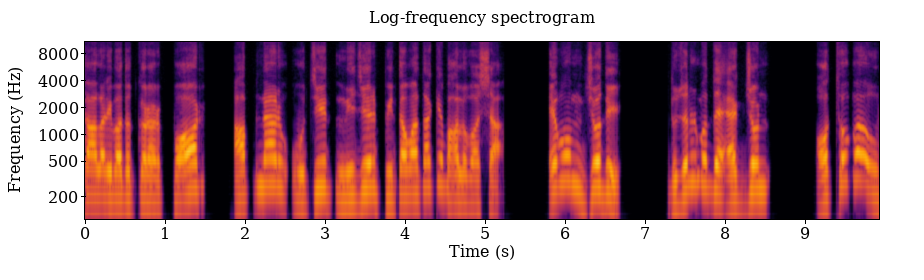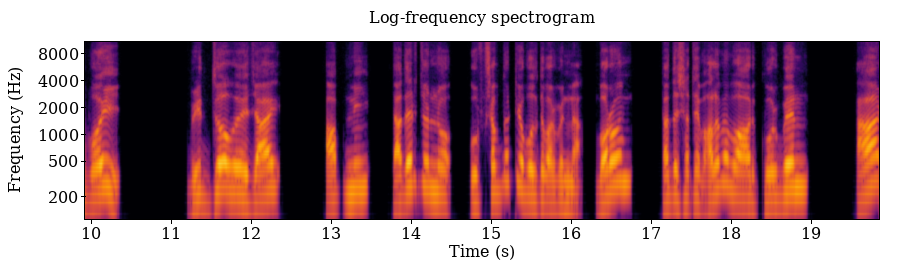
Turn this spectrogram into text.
তাআলার ইবাদত করার পর আপনার উচিত নিজের পিতামাতাকে ভালোবাসা এবং যদি দুজনের মধ্যে একজন অথবা উভয়ই বৃদ্ধ হয়ে যায়, আপনি তাদের জন্য উপশব্দটিও বলতে পারবেন না। বরং তাদের সাথে ভালো ব্যবহার করবেন আর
